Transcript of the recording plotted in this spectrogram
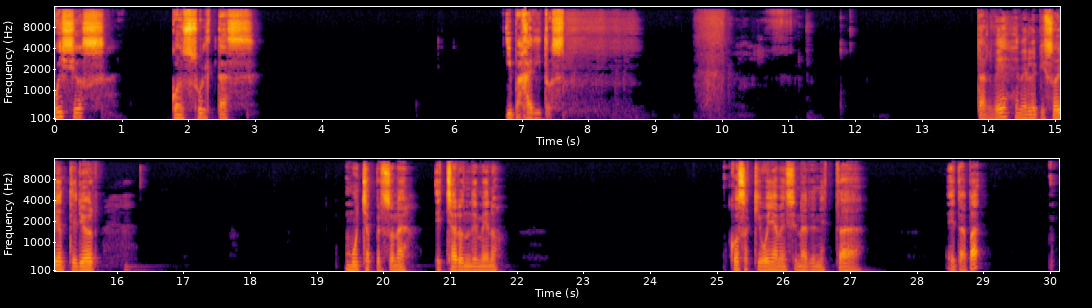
juicios, consultas y pajaritos. Tal vez en el episodio anterior muchas personas echaron de menos cosas que voy a mencionar en esta etapa,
